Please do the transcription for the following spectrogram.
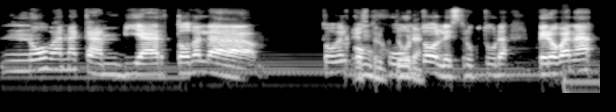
no van a cambiar toda la todo el conjunto, la estructura, pero van a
